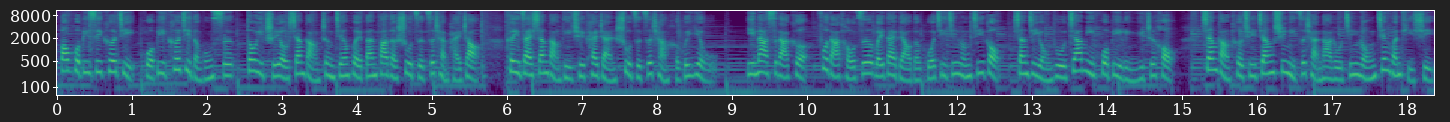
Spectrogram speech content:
包括 BC 科技、火币科技等公司，都已持有香港证监会颁发的数字资产牌照，可以在香港地区开展数字资产合规业务。以纳斯达克、富达投资为代表的国际金融机构相继涌入加密货币领域之后，香港特区将虚拟资产纳入金融监管体系，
